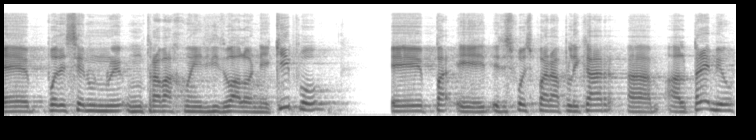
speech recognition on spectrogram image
Eh, puede ser un, trabajo individual o en equipo eh, y después para aplicar uh, al premio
